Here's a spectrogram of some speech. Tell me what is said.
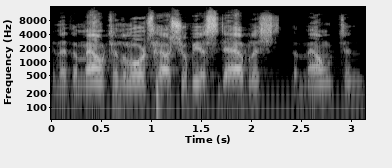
and that the mountain of the Lord's house shall be established. The mountain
